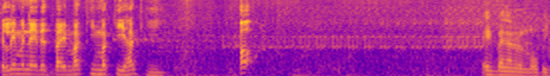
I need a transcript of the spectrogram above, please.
Eliminated bij makkie, makkie, hakkie. Oh, Ik ben naar de lobby.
